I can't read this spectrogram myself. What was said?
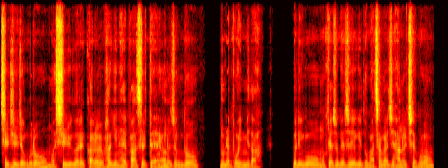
실질적으로 뭐 실거래가를 확인해 봤을 때 어느 정도 눈에 보입니다. 그리고 뭐 계속해서 여기도 마찬가지 하늘채고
